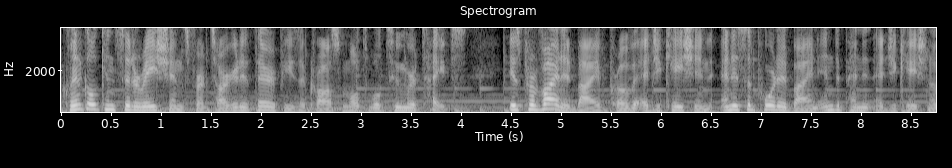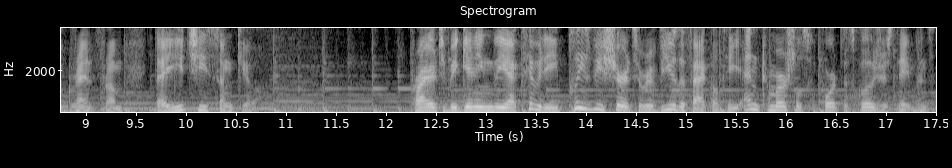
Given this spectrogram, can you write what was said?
Clinical Considerations for Targeted Therapies Across Multiple Tumor Types is provided by Prova Education and is supported by an independent educational grant from Daiichi Sankyo. Prior to beginning the activity, please be sure to review the faculty and commercial support disclosure statements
